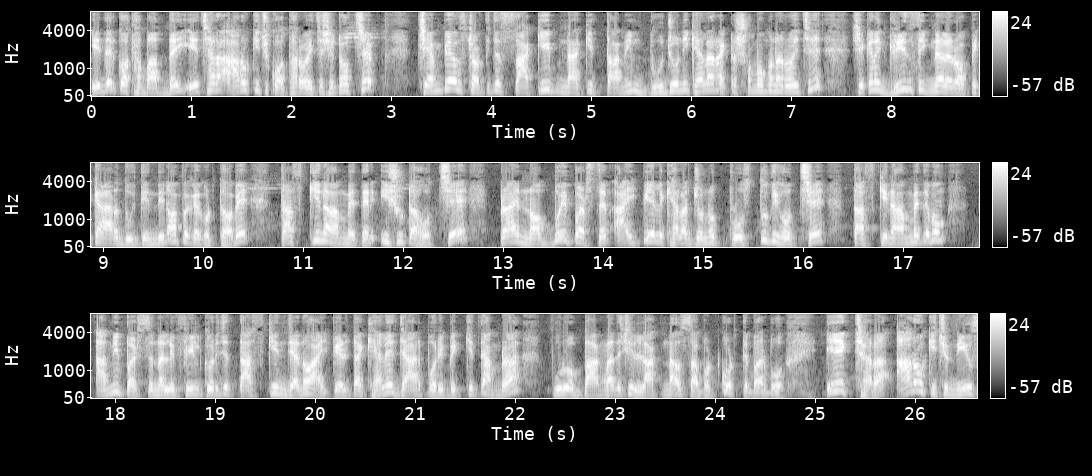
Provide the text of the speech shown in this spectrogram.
এদের কথা বাদ দেয় এছাড়া আরও কিছু কথা রয়েছে। সেটা হচ্ছে চ্যাম্পিয়ন্স ট্রফিতে সাকিব নাকি তামিম দুজনই খেলার একটা সম্ভাবনা রয়েছে। সেখানে গ্রিন সিগন্যালের অপেক্ষা আর দুই তিন দিন অপেক্ষা করতে হবে। তাসকিন আহমেদের ইস্যুটা হচ্ছে প্রায় নব্বই পার্সেন্ট আইপিএল খেলার জন্য প্রস্তুতি হচ্ছে তাসকিন আহমেদ এবং আমি পার্সোনালি ফিল করি যে তাসকিন যেন আইপিএলটা খেলে, যার পরিপ্রেক্ষিতে আমরা পুরো বাংলাদেশি লাকনাও সাপোর্ট করতে পারব। এছাড়া আরও কিছু নিউজ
